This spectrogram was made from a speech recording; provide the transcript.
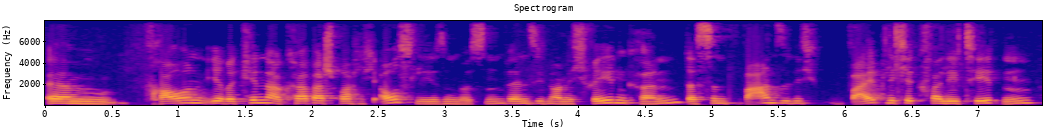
ähm, Frauen ihre Kinder körpersprachlich auslesen müssen, wenn sie noch nicht reden können. Das sind wahnsinnig weibliche Qualitäten.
